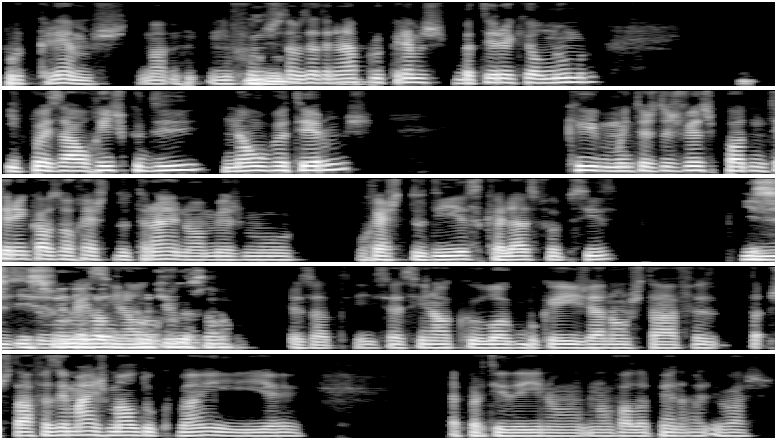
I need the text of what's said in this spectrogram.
porque queremos, no, no fundo Uhum. estamos a treinar porque queremos bater aquele número e depois há o risco de não o batermos que muitas das vezes pode meter em causa o resto do treino ou mesmo o resto do dia, se calhar, se for preciso. Isso, isso isso é nível de sinal motivação. exato, isso é sinal que o logbook aí já não está a, faz, está a fazer mais mal do que bem e é- a partir daí não, não vale a pena, eu acho.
